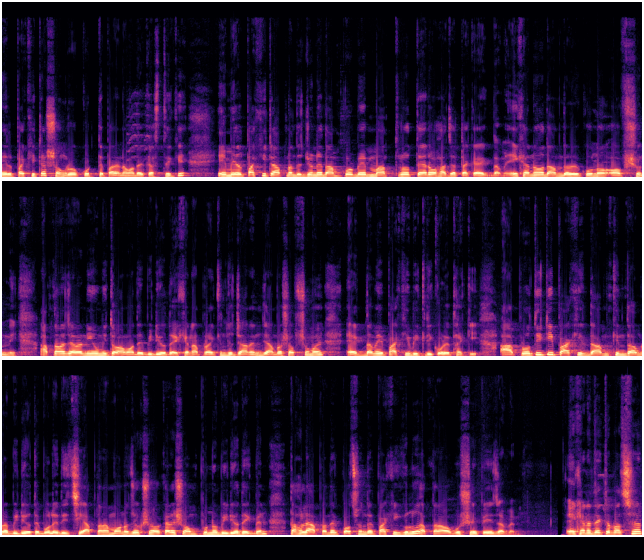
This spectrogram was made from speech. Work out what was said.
মেল পাখিটা সংগ্রহ করতে পারেন আমাদের কাছ থেকে। এই মেল পাখিটা আপনাদের জন্য দাম পড়বে মাত্র তেরো হাজার টাকা একদম। এখানেও দাম দরের কোনো অপশন নেই। আপনারা যারা নিয়মিত আমাদের ভিডিও দেখেন, আপনারা কিন্তু জানেন যে আমরা সবসময় একদমই পাখি বিক্রি করে থাকি। আর প্রতিটি পাখির দাম কিন্তু আমরা ভিডিওতে বলে দিচ্ছি। আপনারা মনোযোগ সহকারে সম্পূর্ণ ভিডিও দেখবেন, তাহলে আপনাদের পছন্দের পাখিগুলো আপনারা অবশ্যই পেয়ে যাবেন। এখানে দেখতে পাচ্ছেন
